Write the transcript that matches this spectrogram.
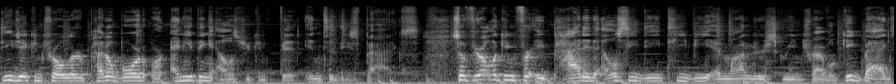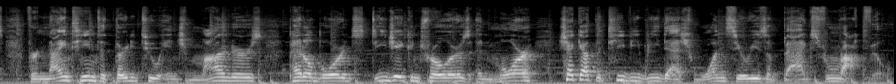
DJ controller, pedal board, or anything else you can fit into these bags. So if you're looking for a padded LCD TV and monitor screen travel gig bags for 19 to 32 inch monitors, pedal boards, DJ controllers, and more, check out the TVB-1 series of bags from Rockville.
